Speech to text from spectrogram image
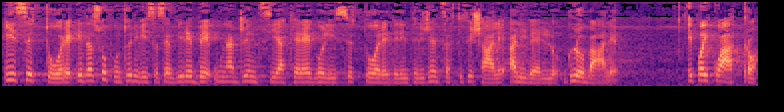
il settore e dal suo punto di vista servirebbe un'agenzia che regoli il settore dell'intelligenza artificiale a livello globale. E poi quattro,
